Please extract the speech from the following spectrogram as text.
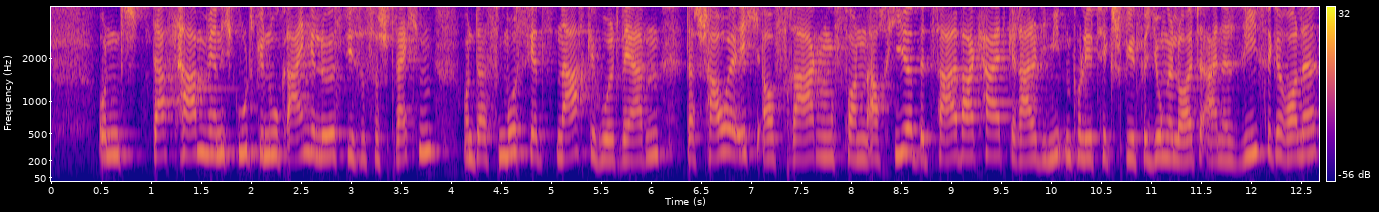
Und das haben wir nicht gut genug eingelöst, dieses Versprechen. Und das muss jetzt nachgeholt werden. Da schaue ich auf Fragen von auch hier Bezahlbarkeit. Gerade die Mietenpolitik spielt für junge Leute eine riesige Rolle.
